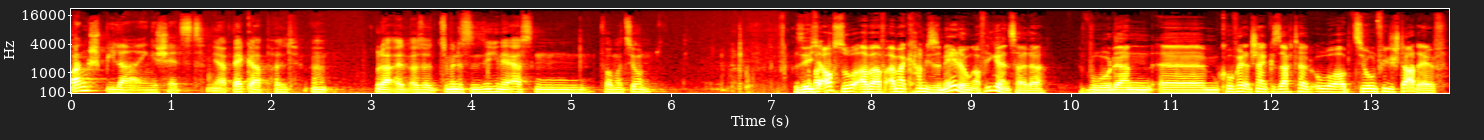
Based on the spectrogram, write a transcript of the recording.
Bankspieler eingeschätzt. Ja, Backup halt. Ja. Oder also zumindest nicht in der ersten Formation. Sehe ich auch so, aber auf einmal kam diese Meldung auf Liga Insider, wo dann ähm, Kofeld anscheinend gesagt hat, oh, Option für die Startelf.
